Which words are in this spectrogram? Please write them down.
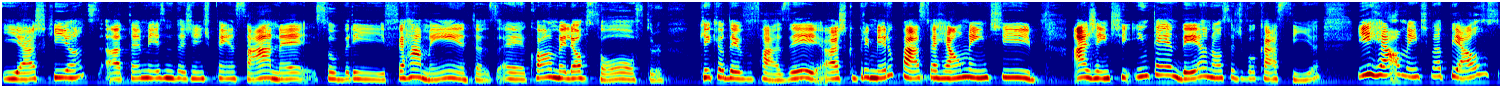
E acho que antes até mesmo da gente pensar né, sobre ferramentas, é, qual é o melhor software, o que, que eu devo fazer, acho que o primeiro passo é realmente a gente entender a nossa advocacia e realmente mapear os,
